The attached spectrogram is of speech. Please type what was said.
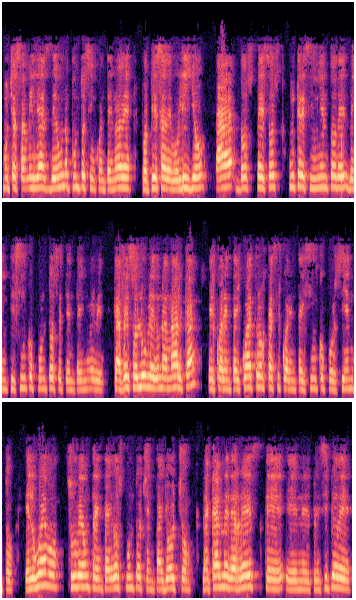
muchas familias de 1.59 por pieza de bolillo a 2 pesos, un crecimiento del 25.79. Café soluble de una marca, el 44, casi 45%. El huevo sube un 32.88. La carne de res, que en el principio de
